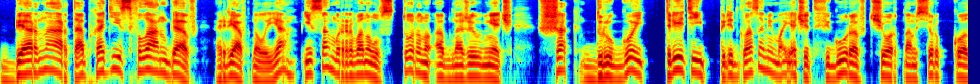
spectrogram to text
«Бернард, обходи с флангов!» Рявкнул я и сам рванул в сторону, обнажив меч. Шаг, другой, третий. Перед глазами маячит фигура в черном сюрко.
